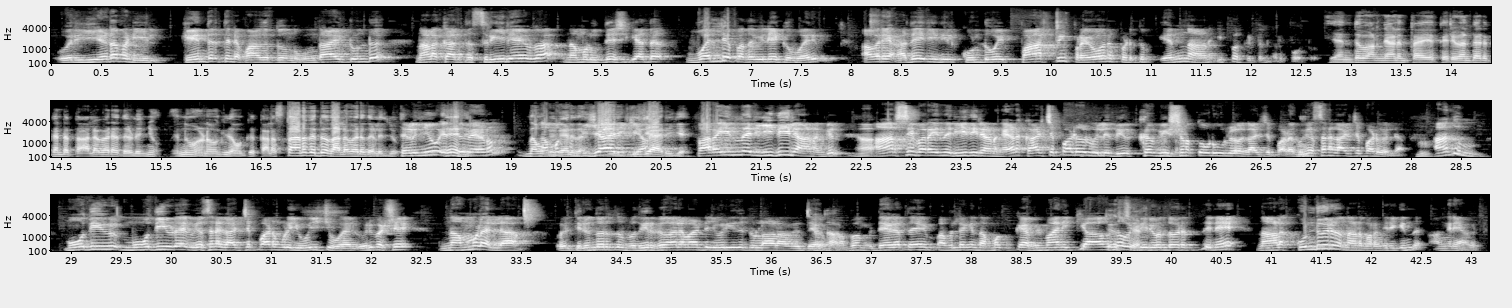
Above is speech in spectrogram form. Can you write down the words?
ഒരു ഇടപെടിയിൽ കേന്ദ്രത്തിന്റെ ഭാഗത്തു നിന്ന് ഉണ്ടായിട്ടുണ്ട് നാളെ കാലത്ത് ശ്രീലേഖ നമ്മൾ ഉദ്ദേശിക്കാത്ത വലിയ പദവിയിലേക്ക് വരും. അവരെ അതേ രീതിയിൽ കൊണ്ടുപോയി പാർട്ടി പ്രയോജനപ്പെടുത്തും എന്നാണ് ഇപ്പൊ കിട്ടുന്ന റിപ്പോർട്ട്. എന്ത് പറഞ്ഞാലും തിരുവനന്തപുരത്തിന്റെ തലവര തെളിഞ്ഞു എന്ന് വേണമെങ്കിൽ നമുക്ക് തലസ്ഥാനത്തിന്റെ തലവര തെളിഞ്ഞു. തെളിഞ്ഞു എന്ന് വേണം നമുക്ക് നമുക്ക് കരുതാം. വിചാരിക്കാം. വിചാരിക്കാം. പറയുന്ന രീതിയിലാണെങ്കിൽ. ആർ സി പറയുന്ന രീതിയിലാണെങ്കിൽ അയാളുടെ കാഴ്ചപ്പാടുകൾ വലിയ ദീർഘവീക്ഷണത്തോടുകൂടിയുള്ള കാഴ്ചപ്പാട് വികസന കാഴ്ചപ്പാടുമല്ല. അതും മോദി മോദിയുടെ വികസന കാഴ്ചപ്പാടും കൂടി യോജിച്ചു പോയാൽ ഒരുപക്ഷെ നമ്മളെല്ലാം ഒരു തിരുവനന്തപുരത്ത് ദീർഘകാലമായിട്ട് ജോലി ചെയ്തിട്ടുള്ള ആളാണ് ഇദ്ദേഹം. അപ്പം ഇദ്ദേഹത്തെ അല്ലെങ്കിൽ നമുക്കൊക്കെ അഭിമാനിക്കാവുന്ന ഒരു. തിരുവനന്തപുരത്തിനെ നാളെ കൊണ്ടുവരുമെന്നാണ് പറഞ്ഞിരിക്കുന്നത് അങ്ങനെ ആകട്ടെ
